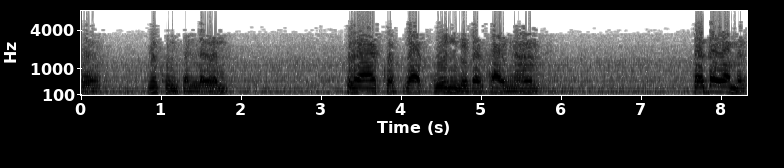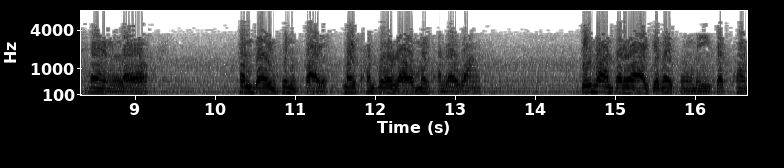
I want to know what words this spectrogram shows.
วงแล้วคุณเฉลิมปรากฏว่าพื้นมีตะไคร่น้ำแต่ถ้าว่ามันแห้งแล้ว ท่านเดินขึ้นไป ไม่ทันพวกเราไม่ทันระวังคิดว่าอันตรายจะไม่คงมีกับท่าน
